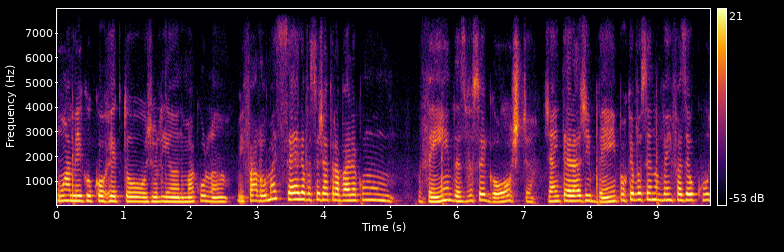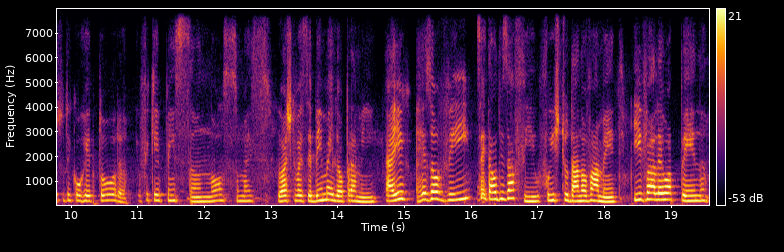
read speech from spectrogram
Um amigo corretor, Juliano Maculan, me falou: Mas Célia, você já trabalha com vendas, você gosta, já interage bem, porque você não vem fazer o curso de corretora? Eu fiquei pensando, nossa, mas eu acho que vai ser bem melhor para mim. Aí resolvi aceitar o desafio, fui estudar novamente e valeu a pena,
